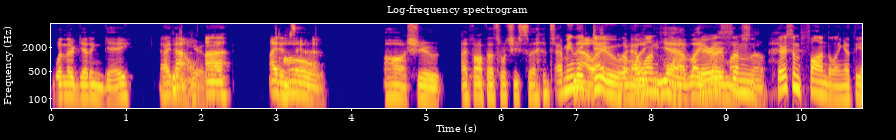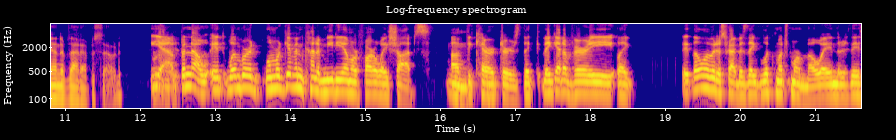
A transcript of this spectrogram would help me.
when they're getting gay? I didn't No, hear that. uh, I didn't say that. Oh shoot. I thought that's what you said. I mean, they no, do I'm at like, one point. yeah, like, there's very much some so. there's some fondling at the end of that episode. Yeah, Right. but no, it when we're when we're given kind of medium or far away shots of Mm. the characters, they they get a very like it, the only way to describe it is they look much more moe and they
